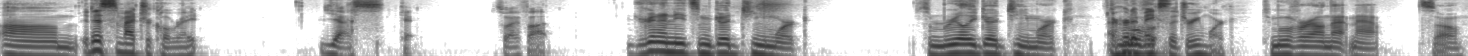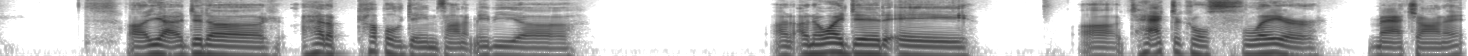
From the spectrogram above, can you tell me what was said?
Um. It is symmetrical, right? Yes. Okay. So I thought. You're going to need some good teamwork. Some really good teamwork. I heard it makes the dream work. to move around that map. So, uh, yeah, I did. Uh, I had a couple of games on it. Maybe. Uh, I, I know I did a uh, tactical Slayer match on it.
